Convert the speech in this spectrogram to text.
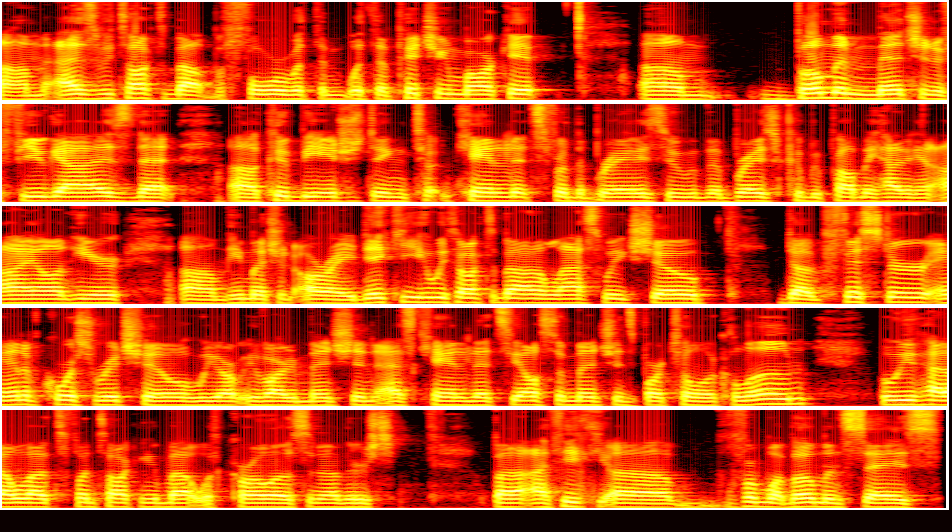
Um, as we talked about before with the with the pitching market, um, Bowman mentioned a few guys that uh, could be interesting t- candidates for the Braves, who the Braves could be probably having an eye on here. Um, he mentioned R.A. Dickey, who we talked about on last week's show, Doug Fister, and of course Rich Hill, we we've already mentioned as candidates. He also mentions Bartolo Colon, who we've had a lot of fun talking about with Carlos and others. But I think uh, from what Bowman says,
